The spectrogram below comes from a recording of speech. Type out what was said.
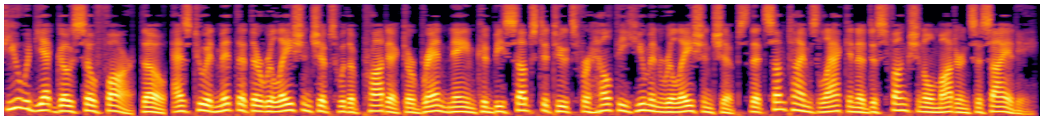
Few would yet go so far, though, as to admit that their relationships with a product or brand name could be substitutes for healthy human relationships that sometimes lack in a dysfunctional modern society.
